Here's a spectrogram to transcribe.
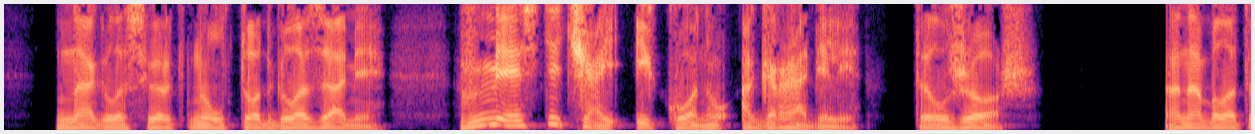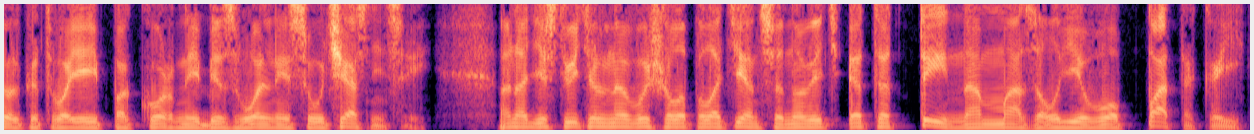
— нагло сверкнул тот глазами. «Вместе чай икону ограбили!» «Ты лжешь!» Она была только твоей покорной безвольной соучастницей. Она действительно вышила полотенце, но ведь это ты намазал его патокой,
